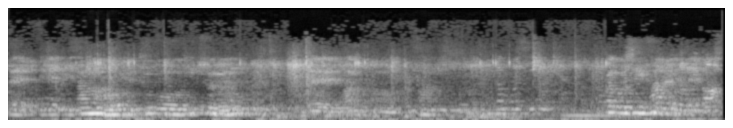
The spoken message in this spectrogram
네, 이제 이상으로 유튜브 송출은 네, 마- 어, 이상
